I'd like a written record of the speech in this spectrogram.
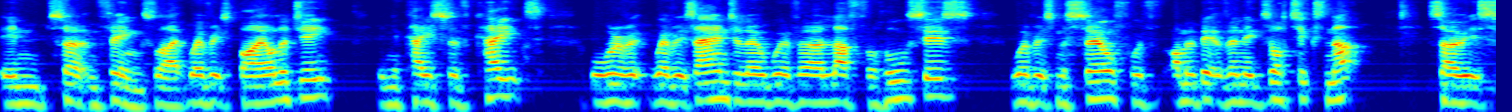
in certain things, like whether it's biology, in the case of Kate, or whether it's Angela with a love for horses, whether it's myself with I'm a bit of an exotics nut. So it's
